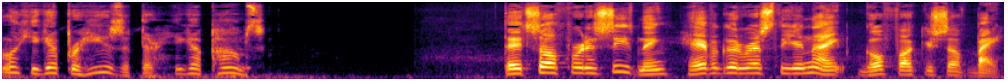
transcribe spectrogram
Look, you got brahillas up there. You got palms. That's all for this evening. Have a good rest of your night. Go fuck yourself. Bye.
